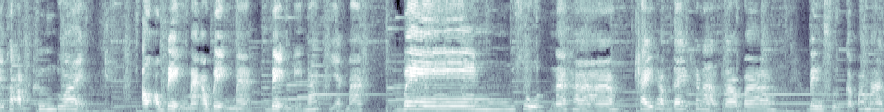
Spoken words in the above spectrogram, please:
33 ครึ่งด้วย เอาเอาเบ่งไหมเอาเบ่งไหมเบ่งนี่น่าเกลียดมาก เบ่งสุดนะคะ ใครทำได้ขนาดเราบ้าง เบ่งสุดก็ประมาณ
